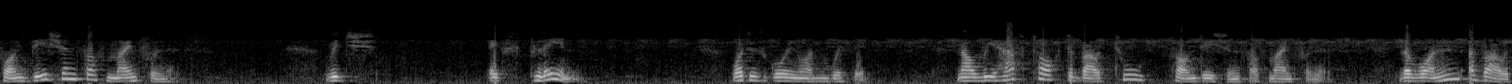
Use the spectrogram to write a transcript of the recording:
foundations of mindfulness, which explain what is going on within. Now, we have talked about two foundations of mindfulness. The one about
